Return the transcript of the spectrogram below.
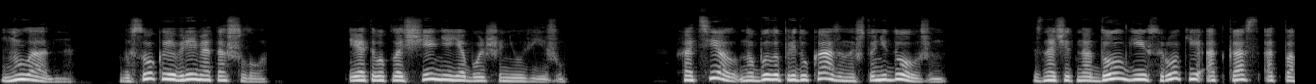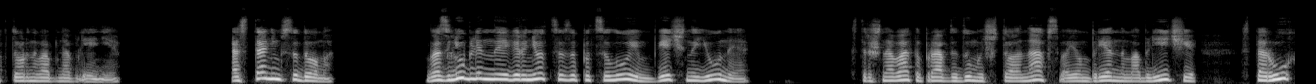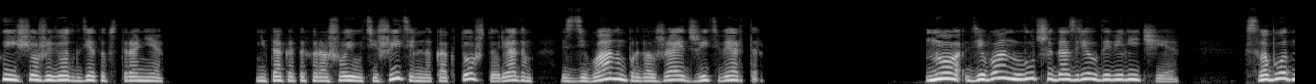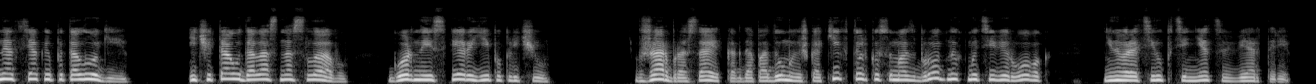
ну ладно, высокое время отошло, и этого воплощения я больше не увижу. Хотел, но было предуказано, что не должен. Значит, на долгие сроки отказ от повторного обновления. Останемся дома. Возлюбленная вернется за поцелуем, вечно юная. Страшновато, правда, думать, что она в своем бренном обличье старуха еще живет где-то в стране не так это хорошо и утешительно, как то, что рядом с диваном продолжает жить Вертер. Но диван лучше дозрел до величия, свободный от всякой патологии, и чита удалась на славу, горные сферы ей по плечу. В жар бросает, когда подумаешь, каких только сумасбродных мотивировок не наворотил птенец в Вертере.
